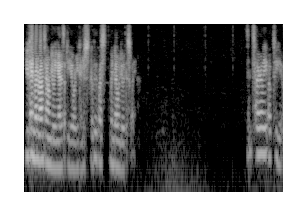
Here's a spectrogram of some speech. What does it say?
You can entirely up to you.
